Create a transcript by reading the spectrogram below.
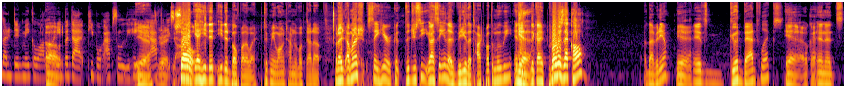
that it did make a lot of Oh. money, but that people absolutely hated Yeah. it after they Right. saw So- it. yeah, he did. He did both, by the way. It took me a long time to look that up. But I, I want to sh- say here, cause did you see? I sent you that video that talked about the movie. And yeah, the guy. What was that called? that video? Yeah. It's good bad flicks. Yeah. Okay. and it's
